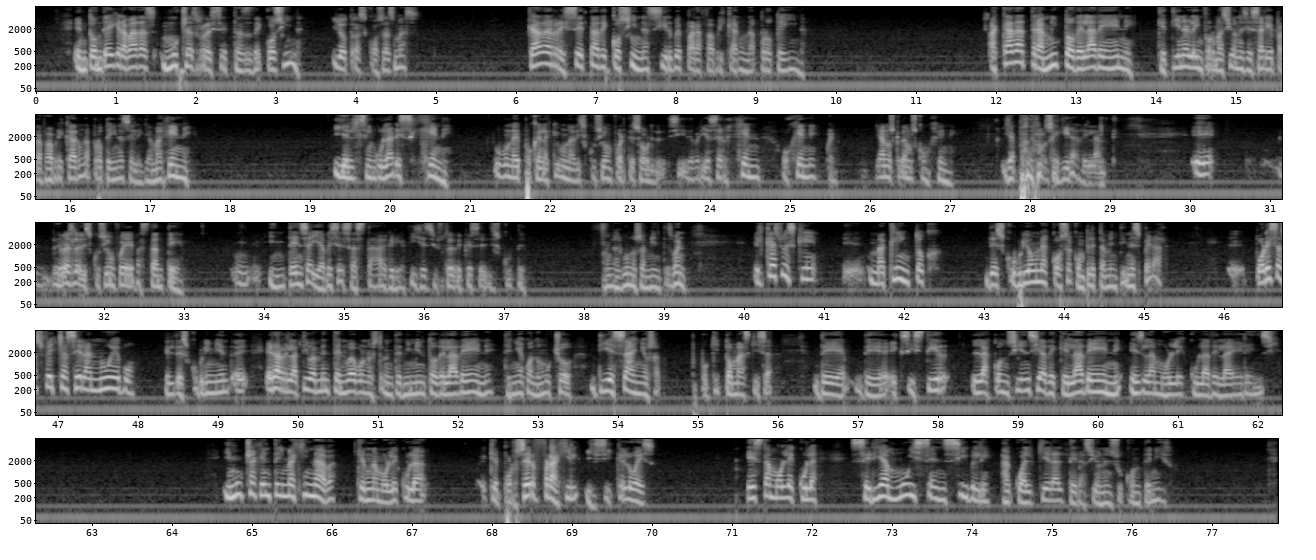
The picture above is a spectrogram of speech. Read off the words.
en donde hay grabadas muchas recetas de cocina y otras cosas más. Cada receta de cocina sirve para fabricar una proteína. A cada tramito del ADN que tiene la información necesaria para fabricar una proteína se le llama gene. Y el singular es gene. Hubo una época en la que hubo una discusión fuerte sobre si debería ser gen o gene. Bueno, ya nos quedamos con gene. Y ya podemos seguir adelante. Eh, de verdad la discusión fue bastante intensa y a veces hasta agria. Fíjese usted de qué se discute en algunos ambientes. Bueno, el caso es que eh, McClintock descubrió una cosa completamente inesperada. Eh, por esas fechas era nuevo el descubrimiento, eh, era relativamente nuevo nuestro entendimiento del ADN, tenía cuando mucho 10 años, poquito más quizá, de, de existir la conciencia de que el ADN es la molécula de la herencia. Y mucha gente imaginaba que una molécula que por ser frágil, y sí que lo es, esta molécula sería muy sensible a cualquier alteración en su contenido.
